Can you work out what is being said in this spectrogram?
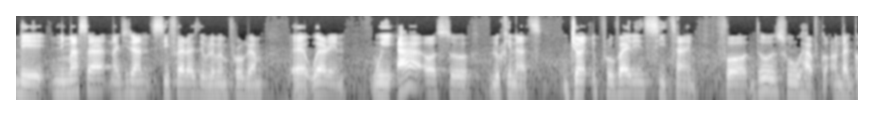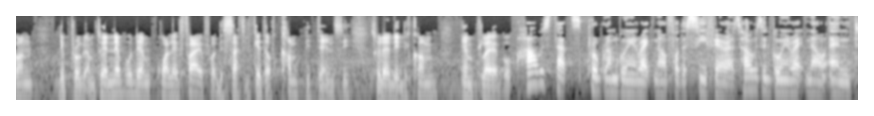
the NIMASA Nigerian Seafarers Development Program, uh, wherein we are also looking at jointly providing sea time for those who have undergone the program to enable them qualify for the certificate of competency so that they become employable. How is that program going right now for the seafarers? How is it going right now? And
